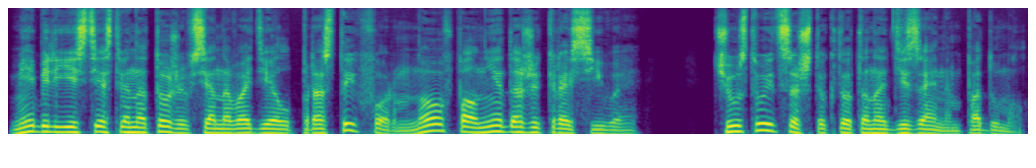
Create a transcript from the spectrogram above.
Мебель, естественно, тоже вся новодел, простых форм, но вполне даже красивая. Чувствуется, что кто-то над дизайном подумал.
